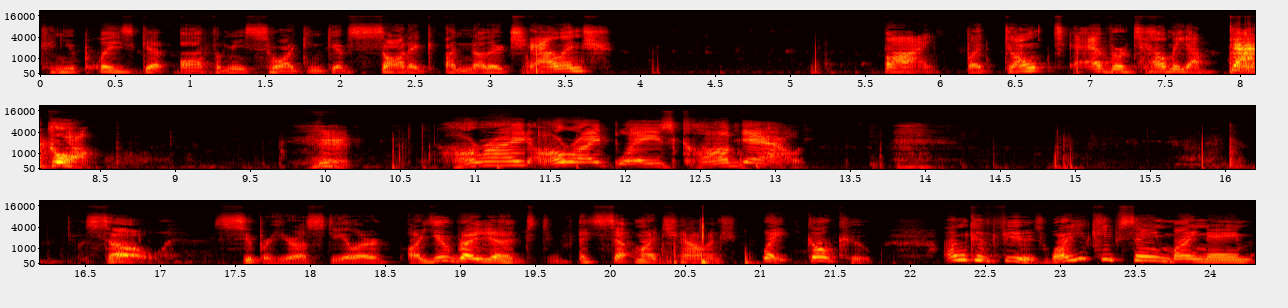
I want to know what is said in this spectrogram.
Can you please get off of me so I can give Sonic another challenge? Fine, but don't ever tell me to back off. Hmm. All right, all right, Blaze, calm down. So, superhero stealer, are you ready to accept my challenge? Wait, Goku, I'm confused. Why do you keep saying my name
